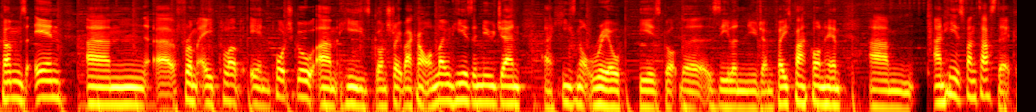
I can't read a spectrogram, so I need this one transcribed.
comes in um, uh, from a club in Portugal. Um, he's gone straight back out on loan. He is a new gen. Uh, he's not real. He has got the Zealand new gen face pack on him. Um, and he is fantastic,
